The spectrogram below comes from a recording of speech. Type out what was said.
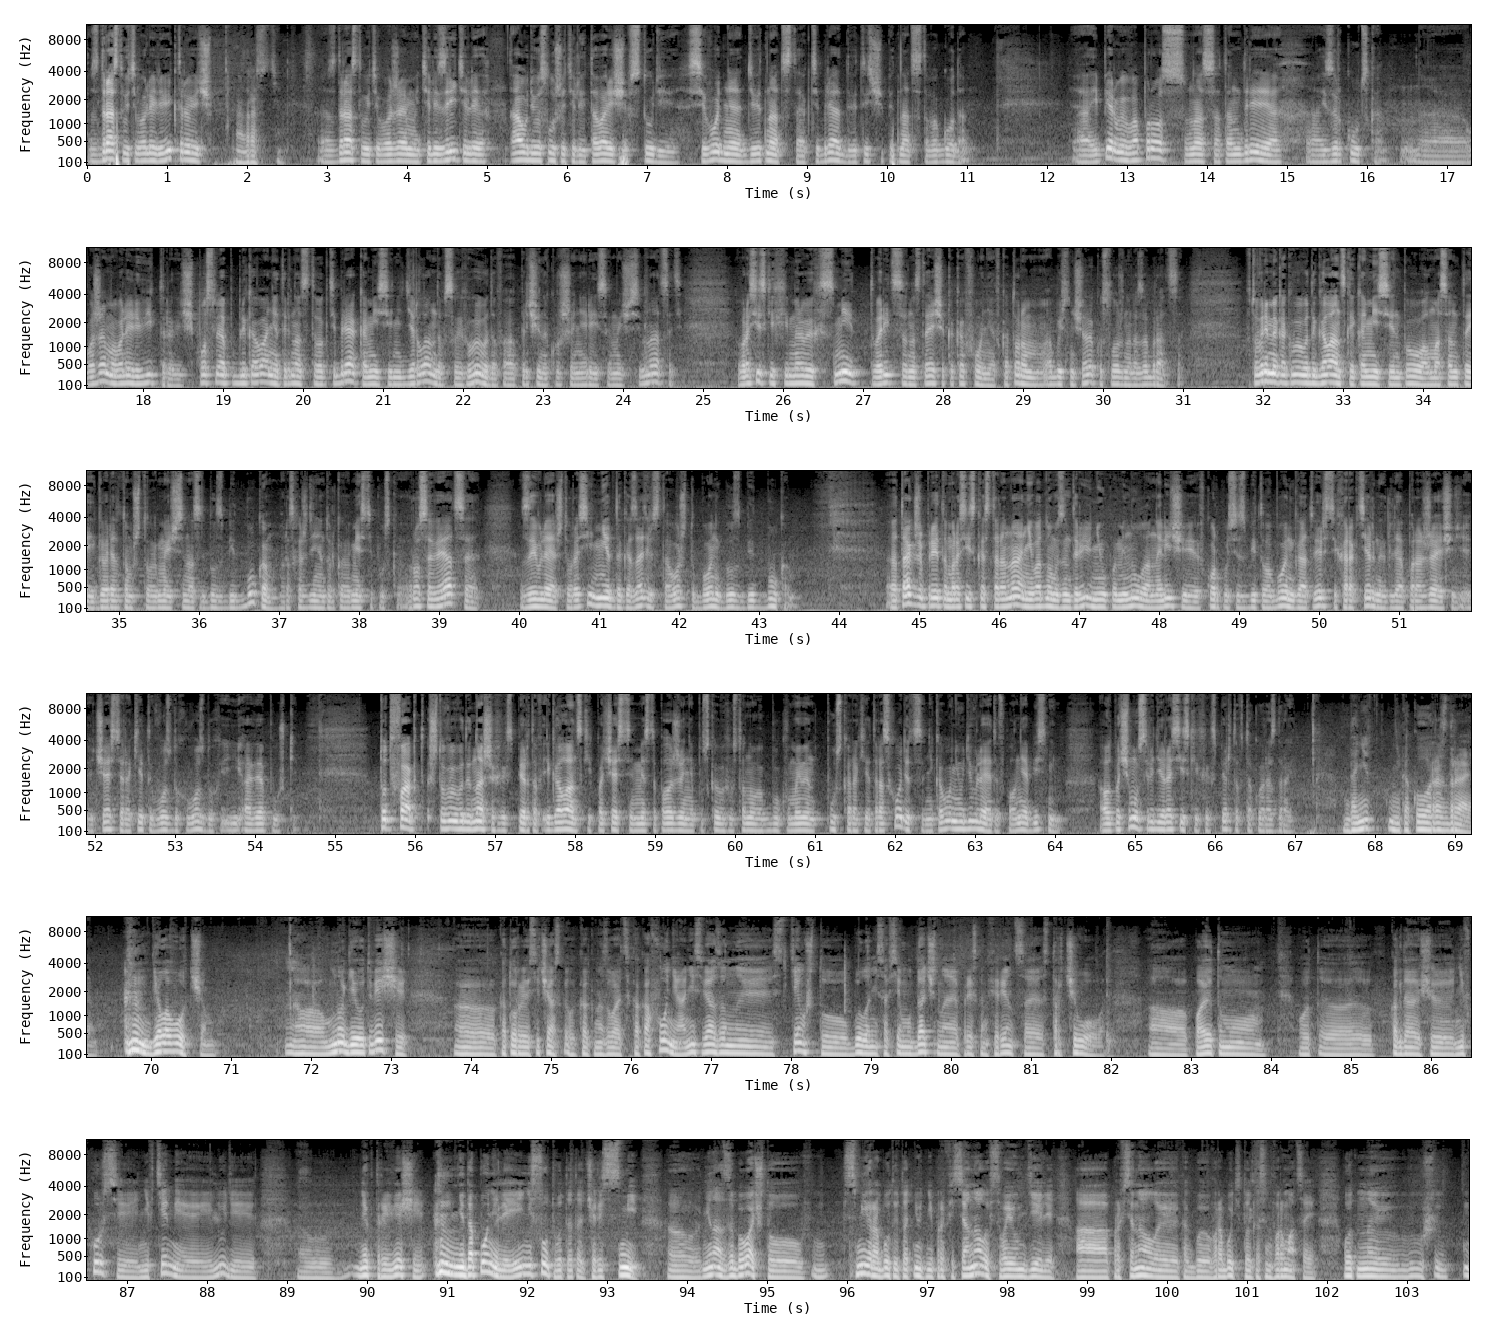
Здравствуйте, Валерий Викторович. Здравствуйте. Здравствуйте, уважаемые телезрители, аудиослушатели и товарищи в студии. Сегодня 19 октября 2015 года. И первый вопрос у нас от Андрея э, из Иркутска. Уважаемый Валерий Викторович, после опубликования 13 октября комиссия Нидерландов своих выводов о причинах крушения рейса MH17 в российских и мировых СМИ творится настоящая какофония, в котором обычному человеку сложно разобраться. В то время как выводы голландской комиссии НПО «Алмаз Антей» говорят о том, что MH17 был сбит буком, расхождение только в месте пуска, Росавиация заявляет, что у России нет доказательств того, что Боинг был сбит буком. А также при этом российская сторона ни в одном из интервью не упомянула о наличии в корпусе сбитого Боинга отверстий, характерных для поражающей части ракеты воздух-воздух и авиапушки. Тот факт, что выводы наших экспертов и голландских по части местоположения пусковых установок БУК в момент пуска ракет расходятся, никого не удивляет и вполне объясним. А вот почему среди российских экспертов такой раздрай? Да нет никакого раздрая. Дело вот в чем. А, многие вот вещи, э, которые сейчас, как называется, какофония, они связаны с тем, что была не совсем удачная пресс-конференция Старчевого. А, поэтому вот, э, когда еще не в курсе, не в теме, люди некоторые вещи недопоняли и несут вот это через СМИ. Э, не надо забывать, что в СМИ работают отнюдь не профессионалы в своем деле, а профессионалы как бы в работе только с информацией. Вот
